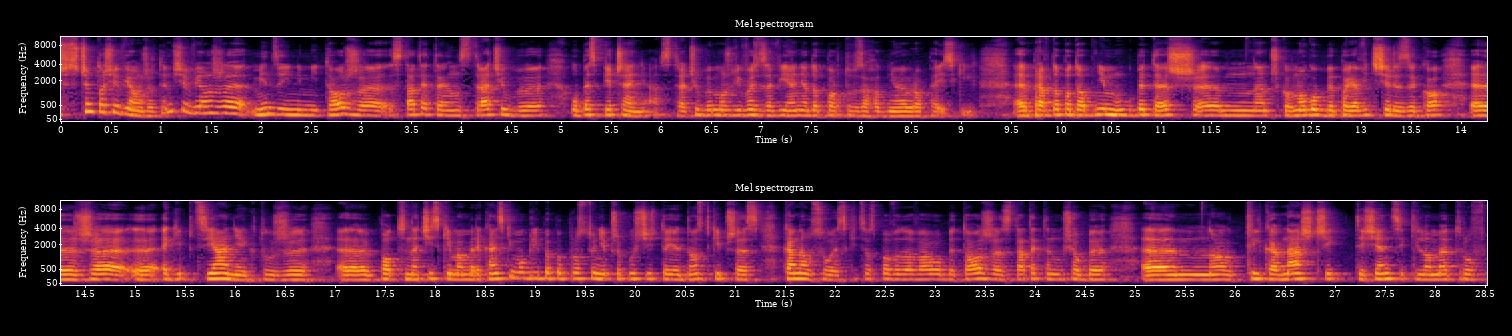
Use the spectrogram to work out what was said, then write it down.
Z czym to się wiąże? Tym się wiąże między innymi to, że statek ten straciłby ubezpieczenia, straciłby możliwość zawijania do portów zachodnioeuropejskich. Prawdopodobnie mógłby też, na przykład mogłoby pojawić się ryzyko, że Egipcjanie, którzy pod naciskiem amerykańskim mogliby po prostu nie przepuścić tej jednostki przez kanał Suezki, co spowodowałoby to, że statek ten musiałby no, kilkanaście tysięcy kilometrów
